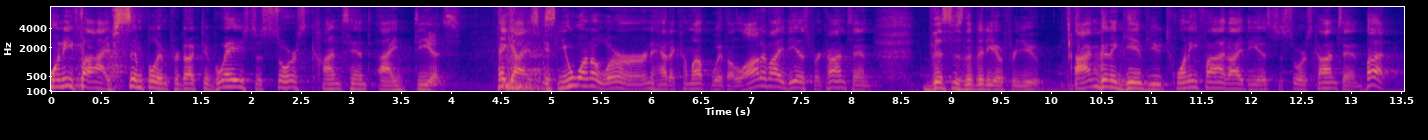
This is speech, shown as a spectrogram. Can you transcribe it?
25 simple and productive ways to source content ideas. Hey guys if you want to learn how to come up with a lot of ideas for content this is the video for you. I'm going to give you 25 ideas to source content but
